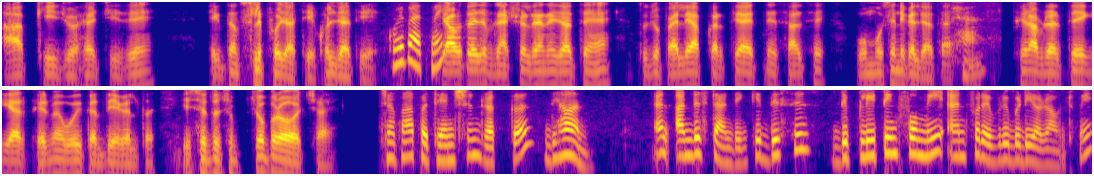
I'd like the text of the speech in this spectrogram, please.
आपकी जो है चीज़ें एकदम स्लिप हो जाती है खुल जाती है। कोई बात नहीं। क्या होता है जब नेचुरल रहने जाते हैं तो जो पहले आप करते आए इतने साल से वो मुँह से निकल जाता है। हाँ। फिर आप डरते हैं कि यार फिर मैं वही कर दिया गलत। इससे तो चुप चुप रहो अच्छा है। जब आप अटेंशन रखकर ध्यान एंड अंडरस्टैंडिंग कि this is depleting for me and for everybody around me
